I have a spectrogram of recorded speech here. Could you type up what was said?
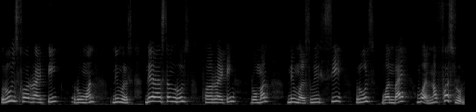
rules for writing roman numerals. There are some rules for writing roman numerals we see rules one by one. Now first rule.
